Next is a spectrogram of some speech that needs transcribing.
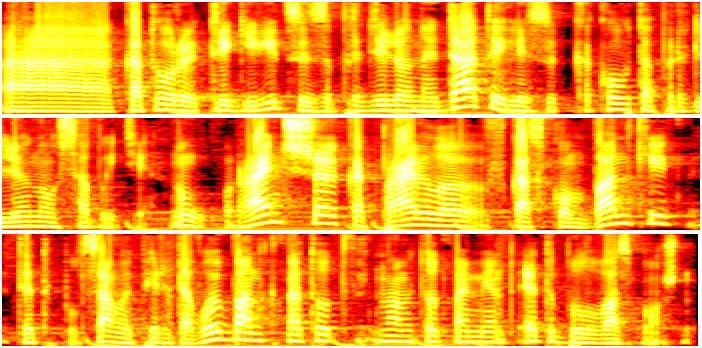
э, который триггерится из определенной даты или из какого-то определенного события. Ну, раньше, как правило, в Газкомбанке, это был самый передовой банк на тот, на тот момент, это было возможно.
